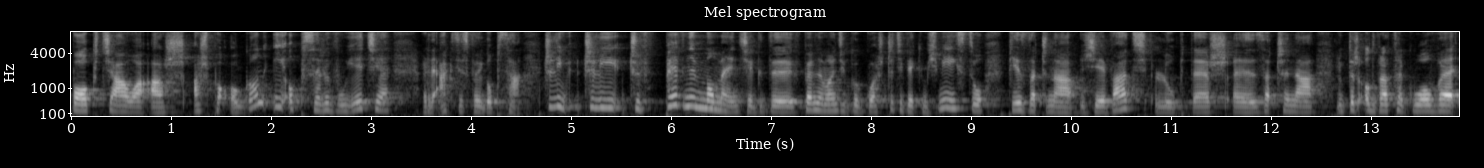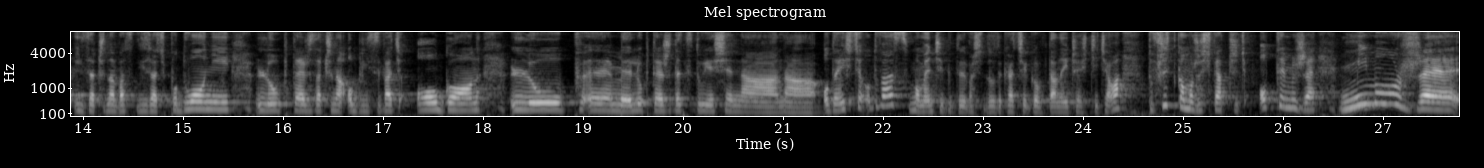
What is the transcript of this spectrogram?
bok ciała aż, aż po ogon i obserwujecie reakcję swojego psa. Czyli, czyli czy w pewnym momencie, gdy w pewnym momencie go głaszczycie w jakimś miejscu, pies zaczyna ziewać lub też e, zaczyna, lub też odwraca głowę i zaczyna Was lizać po dłoni, lub też zaczyna oblizywać ogon, lub, lub też decyduje się na, na odejście od Was w momencie, gdy właśnie dotykacie go w danej części ciała, to wszystko może świadczyć o tym, że mimo, że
